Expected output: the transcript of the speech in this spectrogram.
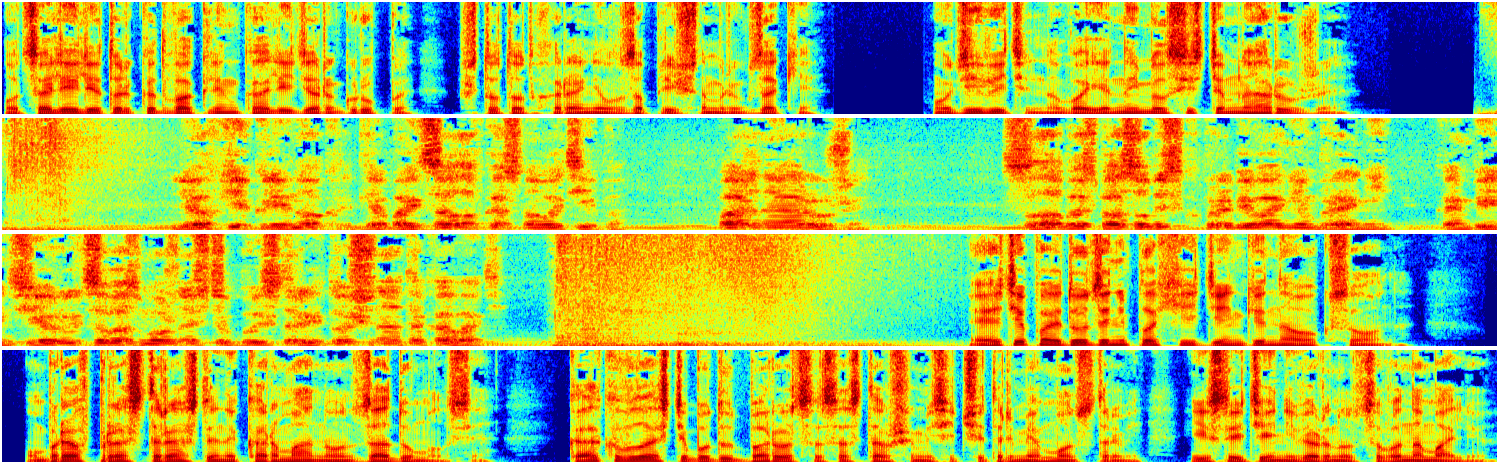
Уцелели только два клинка лидера группы, что тот хранил в заплечном рюкзаке. Удивительно, военный имел системное оружие. Легкий клинок для бойца ловкостного типа. Парное оружие. Слабая способность к пробиванию брони компенсируется возможностью быстро и точно атаковать. Эти пойдут за неплохие деньги на аукцион. Убрав пространственный карман, он задумался. Как власти будут бороться с оставшимися четырьмя монстрами, если те не вернутся в аномалию?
